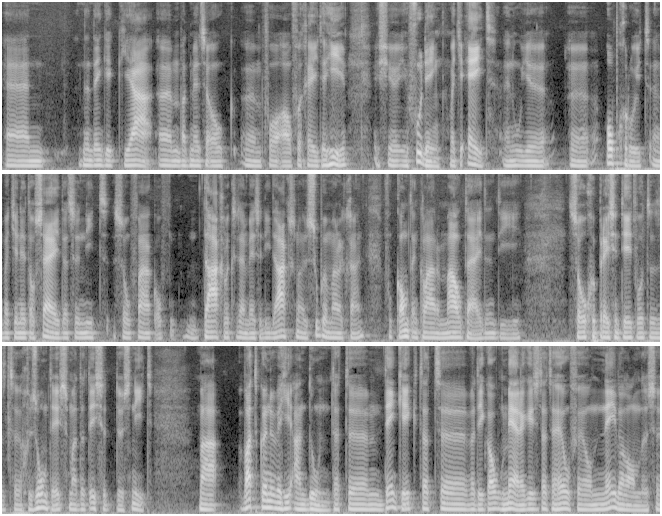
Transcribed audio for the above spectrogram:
En dan denk ik, ja, ehm, wat mensen ook ehm, vooral vergeten hier, is je, je voeding, wat je eet en hoe je eh, opgroeit. En wat je net al zei, dat ze niet zo vaak of dagelijks zijn mensen die dagelijks naar de supermarkt gaan voor kant-en-klare maaltijden die zo gepresenteerd wordt dat het eh, gezond is, maar dat is het dus niet. Maar wat kunnen we hier aan doen? Dat ehm, denk ik, dat eh, wat ik ook merk, is dat er heel veel Nederlanders eh,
